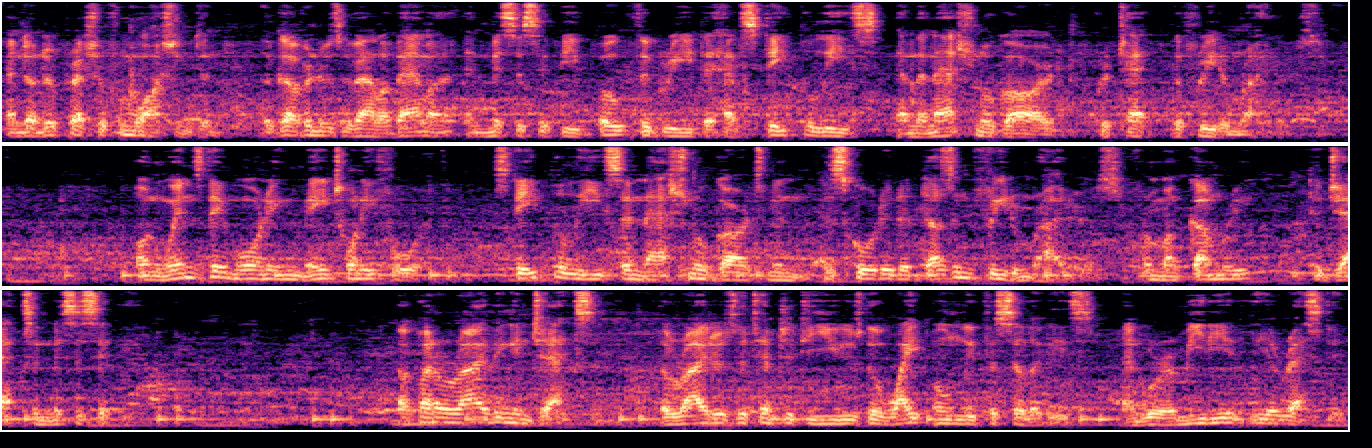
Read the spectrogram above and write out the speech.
and under pressure from Washington, the governors of Alabama and Mississippi both agreed to have state police and the National Guard protect the Freedom Riders. On Wednesday morning, May 24th, state police and National Guardsmen escorted a dozen Freedom Riders from Montgomery to Jackson, Mississippi. Upon arriving in Jackson, the riders attempted to use the white-only facilities and were immediately arrested.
